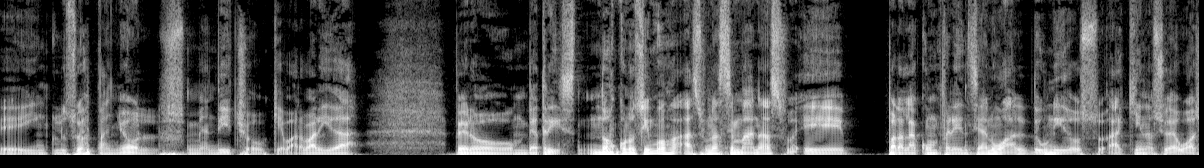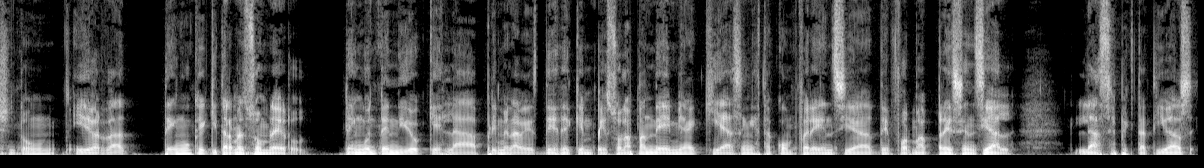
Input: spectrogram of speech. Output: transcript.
eh, incluso español, me han dicho, qué barbaridad. Pero Beatriz, nos conocimos hace unas semanas eh, para la conferencia anual de Unidos aquí en la ciudad de Washington y de verdad tengo que quitarme el sombrero tengo entendido que es la primera vez desde que empezó la pandemia que hacen esta conferencia de forma presencial. Las expectativas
